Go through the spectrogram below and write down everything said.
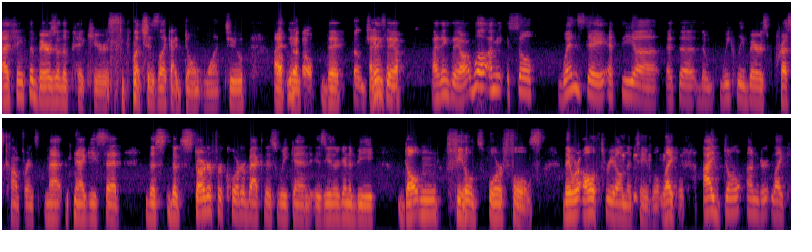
I think the Bears are the pick here as much as like I don't want to. I oh, think no. they Don't I think they are. I think they are. Well, I mean, so Wednesday at the uh, at the the weekly Bears press conference, Matt Nagy said the the starter for quarterback this weekend is either going to be Dalton, Fields, or Foles. They were all three on the table. Like I don't under like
